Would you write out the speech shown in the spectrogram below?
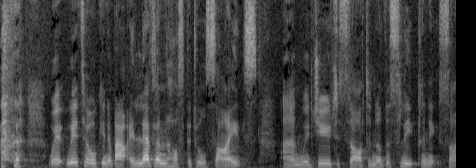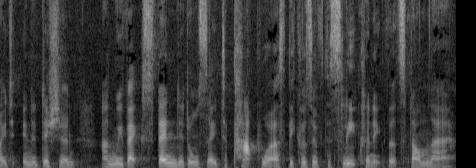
we're, we're talking about 11 hospital sites, and we're due to start another sleep clinic site in addition. And we've extended also to Papworth because of the sleep clinic that's done there.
